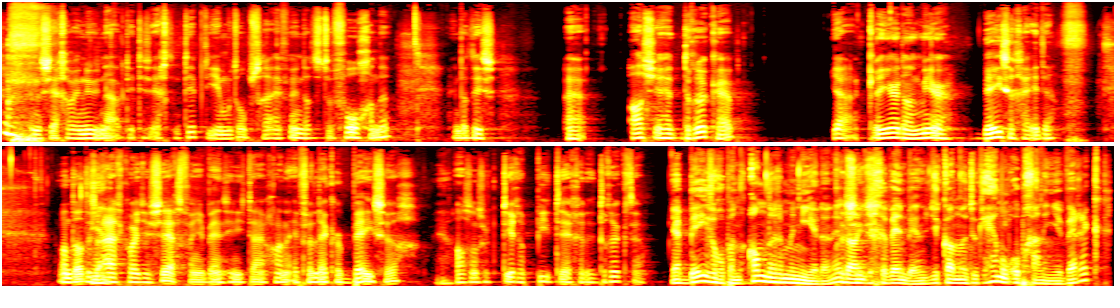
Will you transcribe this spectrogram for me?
en dan zeggen we nu, nou, dit is echt een tip die je moet opschrijven. En dat is de volgende. En dat is, eh, als je het druk hebt, ja, creëer dan meer bezigheden. Want dat is Ja. eigenlijk wat je zegt, van je bent in die tuin gewoon even lekker bezig. Ja. Als een soort therapie tegen de drukte. Ja, bezig op een andere manier dan, hè, dan je gewend bent. Je kan natuurlijk helemaal opgaan in je werk.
